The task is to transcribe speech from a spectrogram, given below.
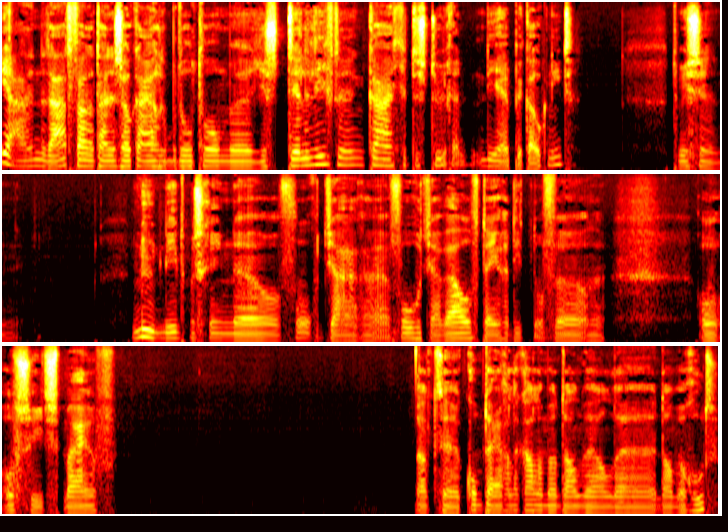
Ja, inderdaad. Valentijn is ook eigenlijk bedoeld om uh, je stille liefde een kaartje te sturen. En die heb ik ook niet. Tenminste, nu niet. Misschien uh, volgend, jaar, uh, volgend jaar wel. Of tegen die... Of, of, of, zoiets. Maar... Dat komt eigenlijk allemaal dan wel, dan wel goed.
